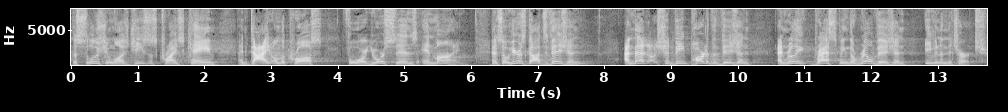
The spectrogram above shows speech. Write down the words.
The solution was Jesus Christ came and died on the cross for your sins and mine. And so here's God's vision and that should be part of the vision and really grasping the real vision, even in the church.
